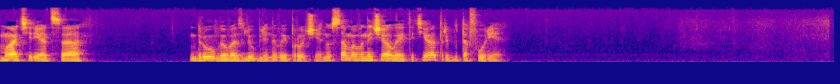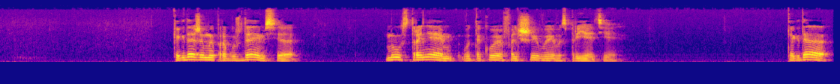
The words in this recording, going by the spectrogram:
матери, отца, друга, возлюбленного и прочее. Но с самого начала это театр и бутафория. Когда же мы пробуждаемся, мы устраняем вот такое фальшивое восприятие. Тогда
